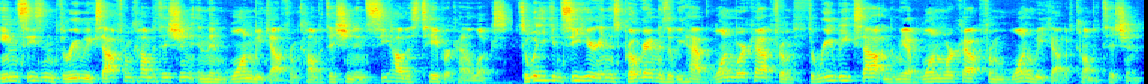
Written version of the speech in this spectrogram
in season three weeks out from competition and then one week out from competition and see how this taper kind of looks. So what you can see here in this program is that we have one workout from three weeks out and then we have one workout from one week out of competition.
